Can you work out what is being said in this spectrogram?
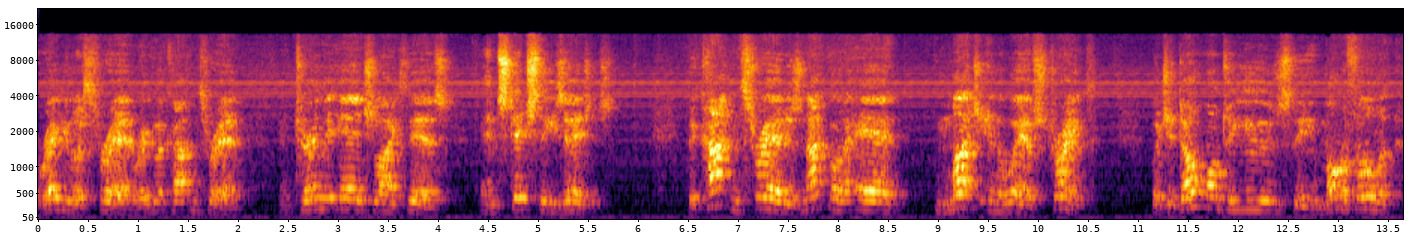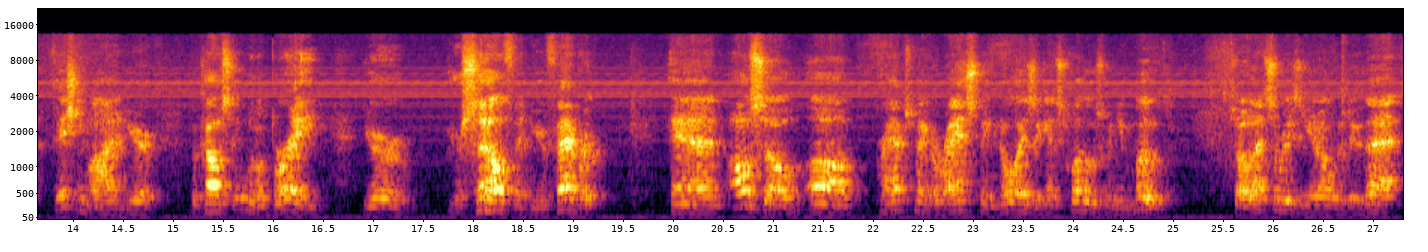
regular thread, regular cotton thread, and turn the edge like this and stitch these edges. The cotton thread is not going to add much in the way of strength, but you don't want to use the monofilament fishing line here because it will abrade your yourself and your fabric and also uh, perhaps make a rasping noise against clothes when you move. So that's the reason you don't want to do that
